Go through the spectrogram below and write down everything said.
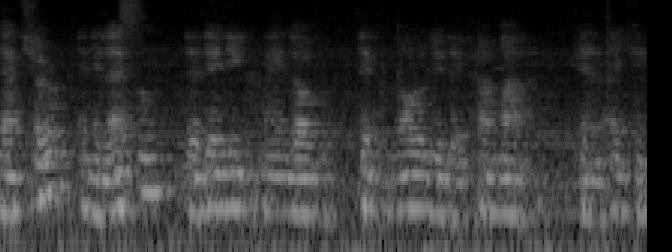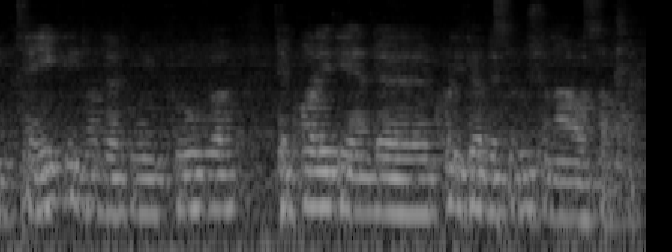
lecture, any lesson that any kind of technology that come up can I can take in order to improve uh, the quality and the quality of the solution our software.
